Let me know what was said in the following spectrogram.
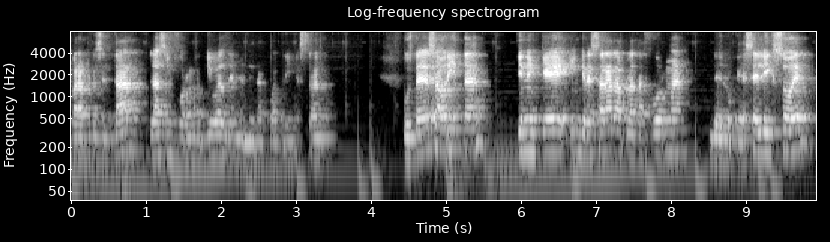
para presentar las informativas de manera cuatrimestral. Ustedes ahorita tienen que ingresar a la plataforma de lo que es el IXOE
